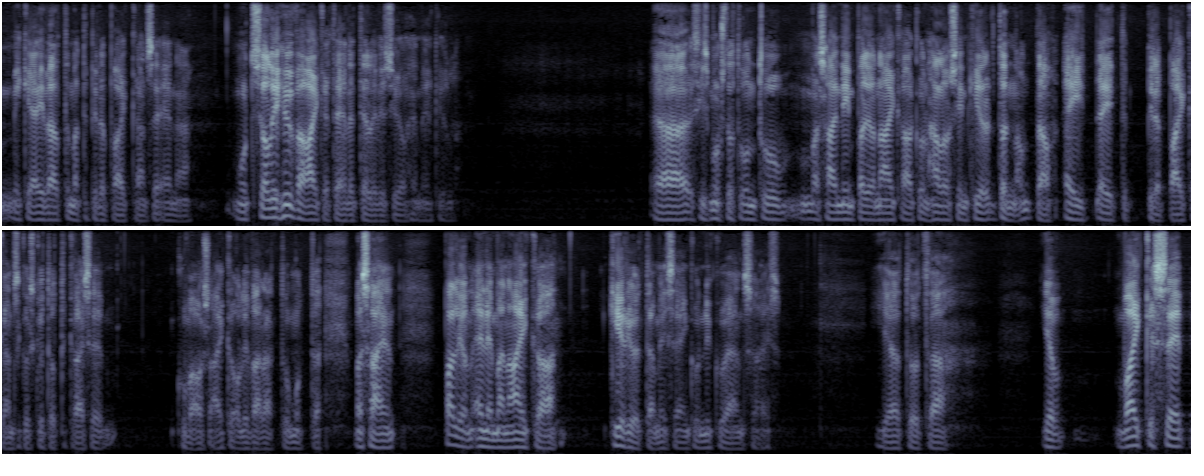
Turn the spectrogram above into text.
mikä ei välttämättä pidä paikkaansa enää. Mutta se oli hyvä aika tehdä televisio-ohjelmia kyllä. Ää, siis musta tuntuu, mä sain niin paljon aikaa, kun halusin kirjoittaa, no, no ei, ei pidä paikkaansa, koska totta kai se kuvausaika oli varattu, mutta mä sain paljon enemmän aikaa kirjoittamiseen kuin nykyään saisi. Ja, tota, ja vaikka se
